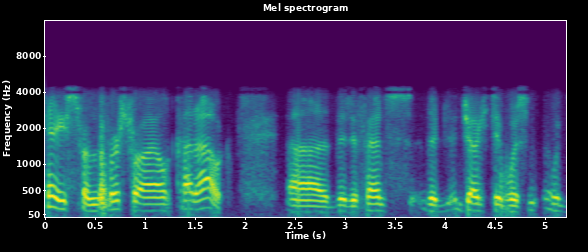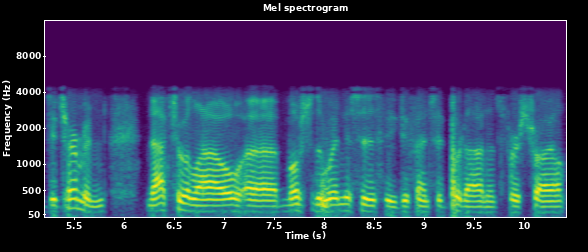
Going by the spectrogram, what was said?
case from the first trial cut out. Uh, the defense, the judge did, was determined not to allow uh, most of the witnesses the defense had put on its first trial.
